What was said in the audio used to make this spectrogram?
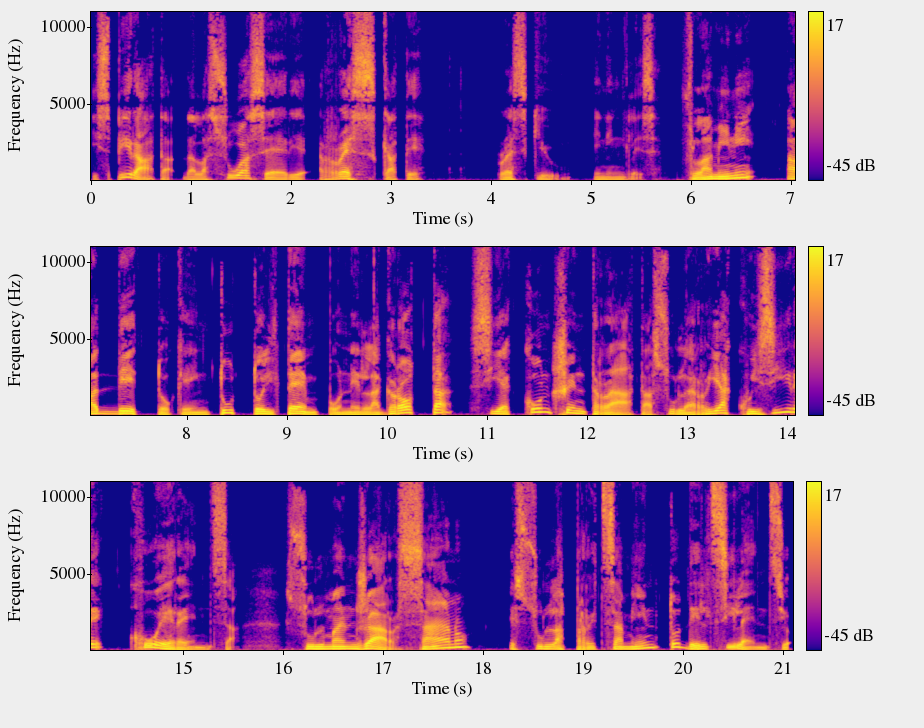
ispirata dalla sua serie Rescate, Rescue in inglese. Flamini ha detto che in tutto il tempo nella grotta si è concentrata sul riacquisire coerenza, sul mangiar sano e sull'apprezzamento del silenzio.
